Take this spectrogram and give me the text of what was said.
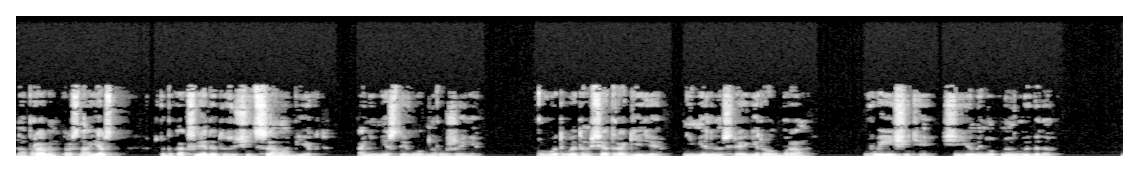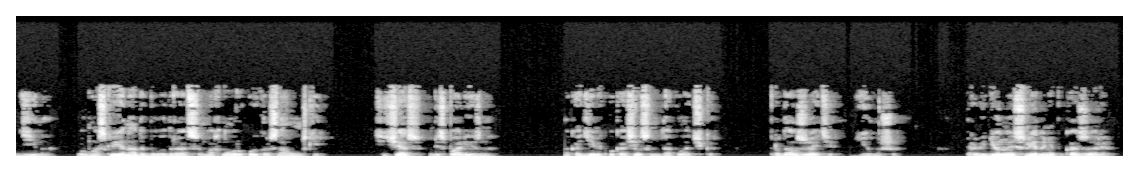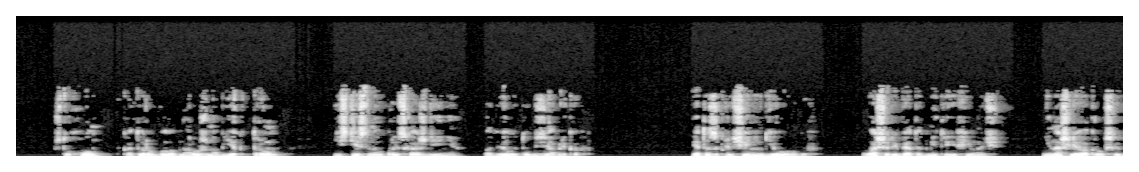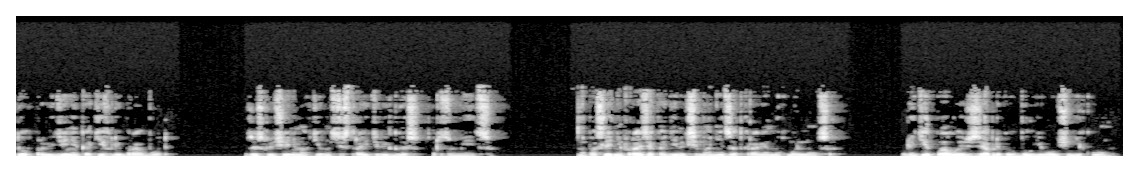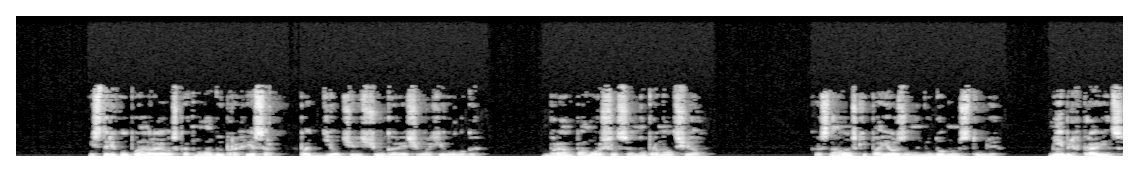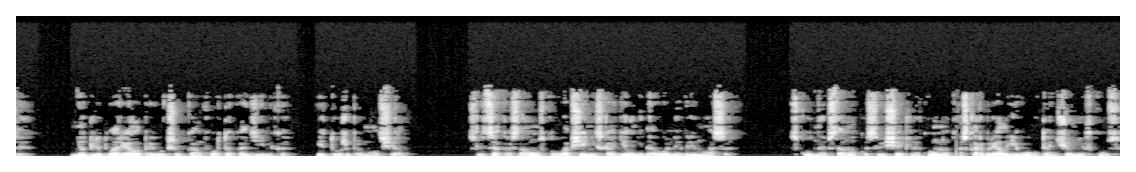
направлен в Красноярск, чтобы как следует изучить сам объект, а не место его обнаружения. Вот в этом вся трагедия, немедленно среагировал Брам. Вы ищете сиюминутную выгоду. Дима, в Москве надо было драться, махнул рукой Красноумский. Сейчас бесполезно. Академик покосился на докладчика. Продолжайте, юноша. Проведенные исследования показали, что холм, в котором был обнаружен объект трон естественного происхождения, подвел итог зябликов. Это заключение геологов. Ваши ребята, Дмитрий Ефимович, не нашли вокруг следов проведения каких-либо работ. За исключением активности строителей ГЭС, разумеется. На последней фразе академик Симонидзе откровенно ухмыльнулся. Валентин Павлович Зябликов был его учеником, и старику понравилось, как молодой профессор поддел чересчур горячего археолога. Брам поморщился, но промолчал. Красноумский поерзал на неудобном стуле. Мебель в провинции не удовлетворяла привыкшего к комфорту академика и тоже промолчал. С лица Красноумского вообще не сходила недовольная гримаса. Скудная обстановка совещательной комнаты оскорбляла его утонченный вкус.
